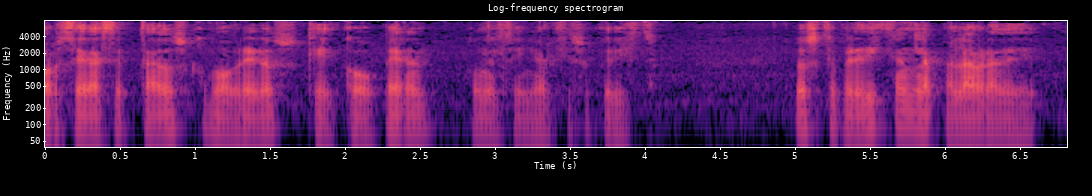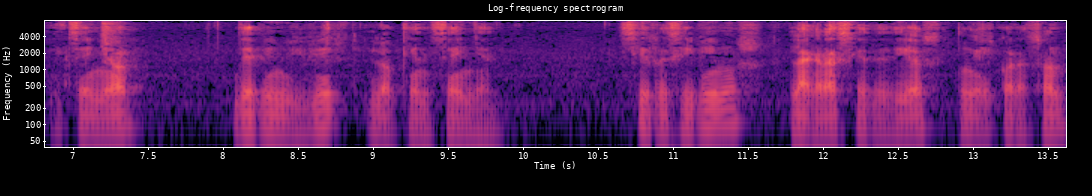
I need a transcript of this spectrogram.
por ser aceptados como obreros que cooperan con el Señor Jesucristo. Los que predican la palabra del Señor deben vivir lo que enseñan. Si recibimos la gracia de Dios en el corazón,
